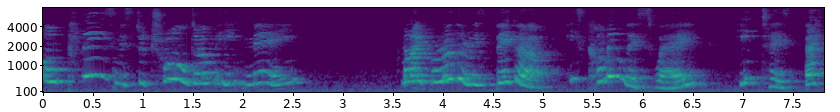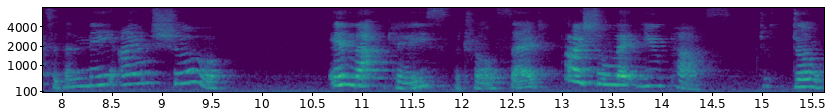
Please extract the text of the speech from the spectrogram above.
Oh, please, Mr. Troll, don't eat me. My brother is bigger. This way. He tastes better than me, I am sure. In that case, the troll said, I shall let you pass. Just don't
